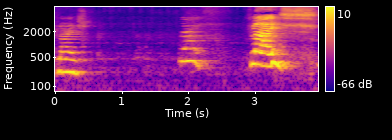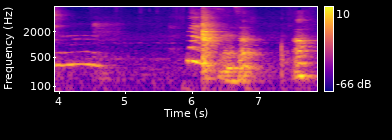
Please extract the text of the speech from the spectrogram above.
Fleisch. Fleisch. Ernsthaft? Ah.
